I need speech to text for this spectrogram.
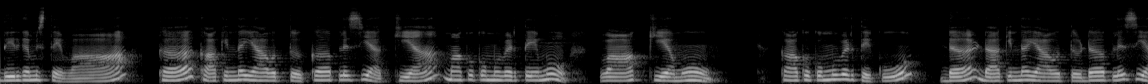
దీర్ఘమిస్తే వా క కా కింద యావత్తు. క ప్లస్ య క్య మాకు కొమ్ము పెడితేము. వాక్యము. కాకు కొమ్ము పెడితే కు. డ డా కింద యావత్తు. డ ప్లస్ య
